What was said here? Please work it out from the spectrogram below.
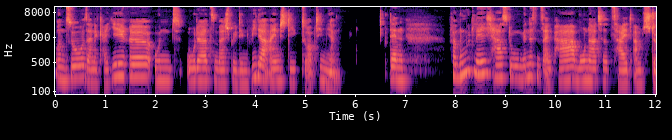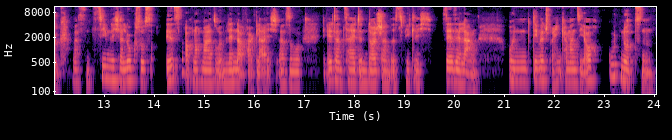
und so seine Karriere und oder zum Beispiel den Wiedereinstieg zu optimieren. Denn vermutlich hast du mindestens ein paar Monate Zeit am Stück, was ein ziemlicher Luxus ist, auch nochmal so im Ländervergleich. Also die Elternzeit in Deutschland ist wirklich sehr, sehr lang und dementsprechend kann man sie auch gut nutzen.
